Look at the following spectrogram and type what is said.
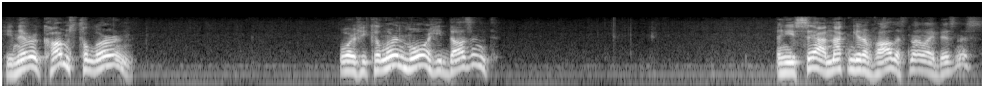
He never comes to learn. Or if he can learn more, he doesn't and you say, I'm not going to get involved, that's not my business,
